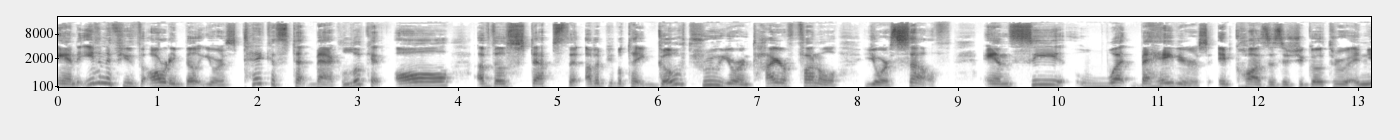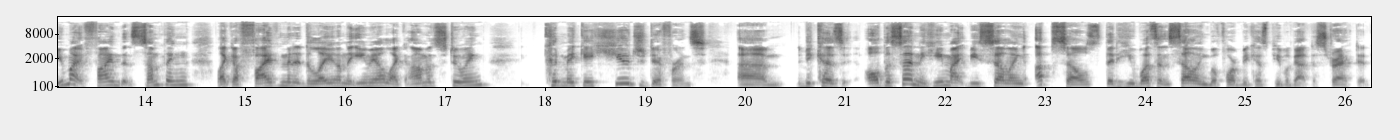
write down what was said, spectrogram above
And even if you've already built yours, take a step back, look at all of those steps that other people take, go through your entire funnel yourself and see what behaviors it causes as you go through. And you might find that something like a five minute delay on the email, like Amit's doing, could make a huge difference um, because all of a sudden he might be selling upsells that he wasn't selling before because people got distracted.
